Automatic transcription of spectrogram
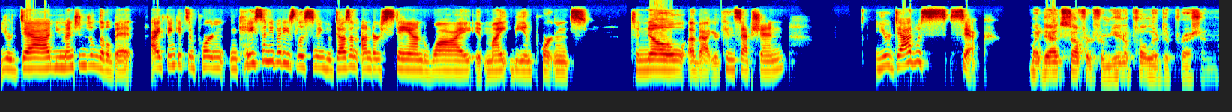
your dad, you mentioned a little bit. I think it's important in case anybody's listening who doesn't understand why it might be important to know about your conception. Your dad was sick. My dad suffered from unipolar depression.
